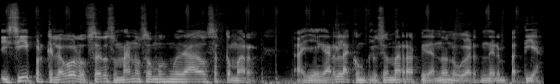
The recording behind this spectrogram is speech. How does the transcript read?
Y sí, porque luego los seres humanos somos muy dados a tomar, a llegar a la conclusión más rápida, ¿no? En lugar de tener empatía.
